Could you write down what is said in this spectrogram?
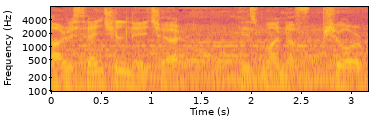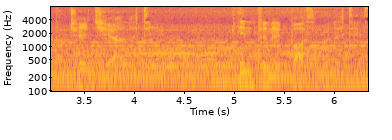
Our essential nature is one of pure potentiality, infinite possibilities.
